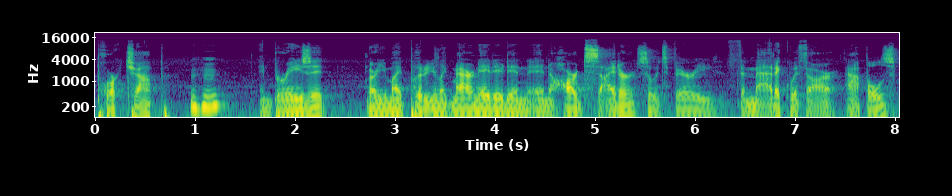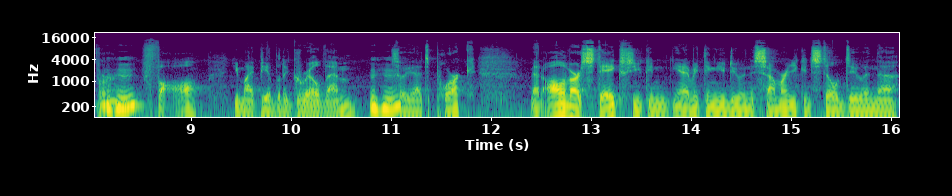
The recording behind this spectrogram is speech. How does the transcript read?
pork chop Mm-hmm. and braise it, or you might put it like marinated in in a hard cider, so it's very thematic with our apples for Mm-hmm. fall. You might be able to grill them, so that's pork. But all of our steaks, you can you know everything you do in the summer, you can still do in the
